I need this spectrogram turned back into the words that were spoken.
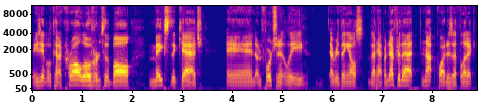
and he's able to kind of crawl over to the ball, makes the catch, and unfortunately, everything else that happened after that not quite as athletic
